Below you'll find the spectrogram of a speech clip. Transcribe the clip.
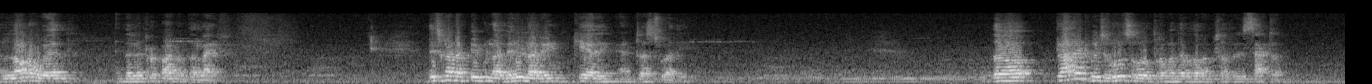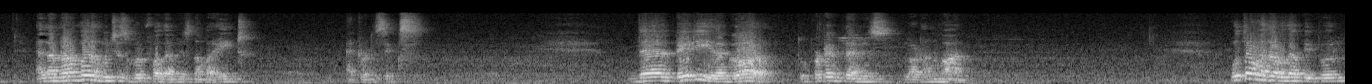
a lot of wealth in the later part of their life. These kind of people are very loving, caring and trustworthy. The planet which rules over Bhadrapada Nakshatra is Saturn. And the number which is good for them is number 8 and 26. Their deity, the god to protect them is Lord Hanuman. Uttara Bhadrapada people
